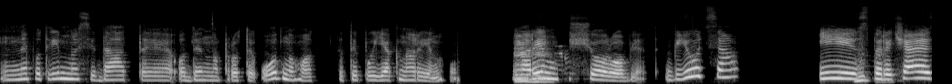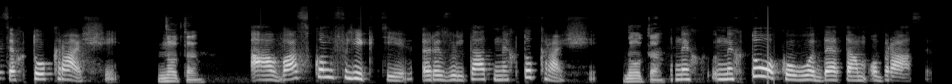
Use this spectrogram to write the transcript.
не потрібно сідати один напроти одного. Це типу як на рингу. На Мгм. рингу що роблять? Б'ються і Ну, сперечаються, хто кращий. Ну так. А у вас в конфлікті результат не хто кращий, Ну так. не, х- не хто кого де там образив,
